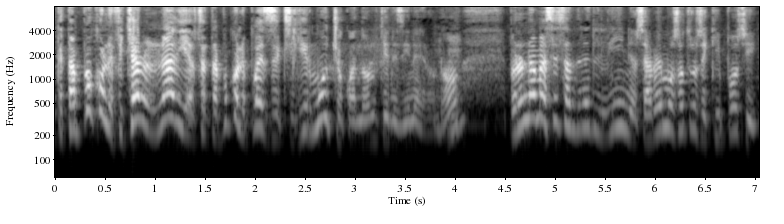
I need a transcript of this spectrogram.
Que tampoco le ficharon a nadie, o sea, tampoco le puedes exigir mucho cuando no tienes dinero, ¿no? Pero nada más es Andrés Lilini, o sea, vemos otros equipos y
